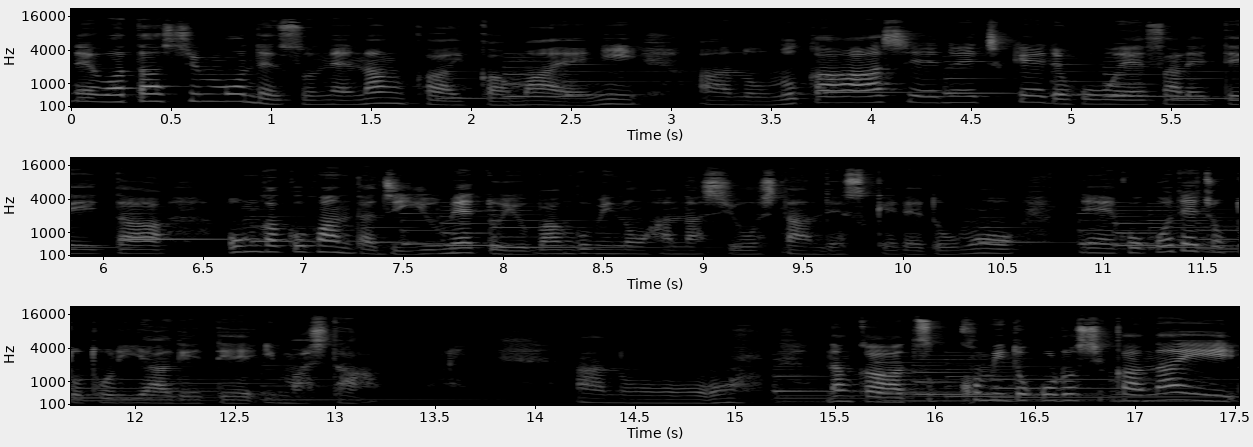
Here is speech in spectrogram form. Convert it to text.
で、私もですね、何回か前に、あの、昔 NHK で放映されていた音楽ファンタジー夢という番組のお話をしたんですけれども、え、ここでちょっと取り上げていました。あのー、なんか突っ込みどころしかない、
